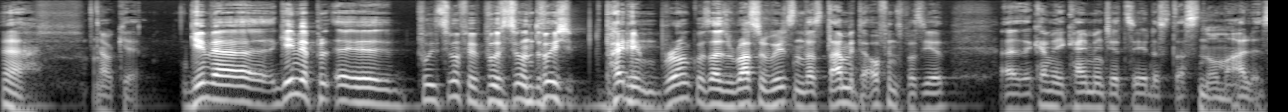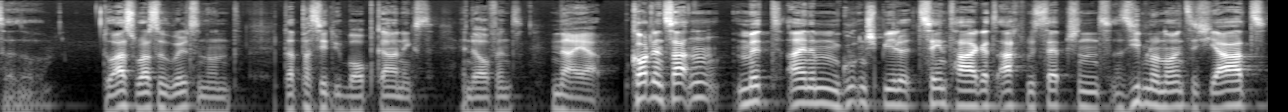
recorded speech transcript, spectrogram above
ja, okay. Gehen wir, gehen wir äh, Position für Position durch bei den Broncos, also Russell Wilson, was da mit der Offense passiert. Also da kann mir kein Mensch erzählen, dass das normal ist. Also du hast Russell Wilson und da passiert überhaupt gar nichts in der Offense. Naja, Cortland Sutton mit einem guten Spiel, 10 Targets, 8 Receptions, 97 Yards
